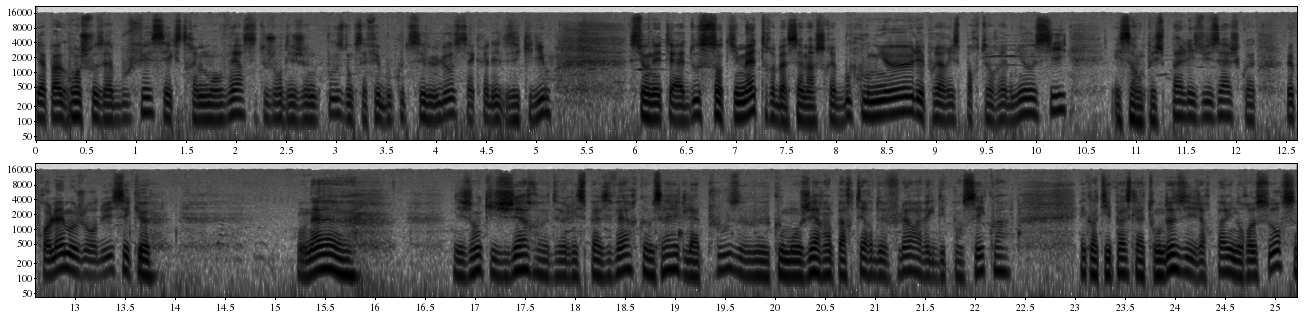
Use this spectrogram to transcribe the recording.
Il n'y a pas grand chose à bouffer, c'est extrêmement vert, c'est toujours des jeunes pousses, donc ça fait beaucoup de cellulose, ça crée des déséquilibres. Si on était à 12 cm, bah, ça marcherait beaucoup mieux, les prairies se porteraient mieux aussi, et ça n'empêche pas les usages. Quoi. Le problème aujourd'hui, c'est que on a euh, des gens qui gèrent de l'espace vert comme ça et de la pelouse, euh, comme on gère un parterre de fleurs avec des pensées. Quoi. Et quand ils passent la tondeuse, ils gèrent pas une ressource,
